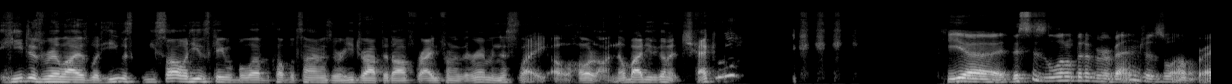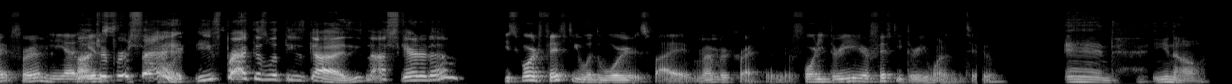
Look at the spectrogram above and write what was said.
he just realized what he was. He saw what he was capable of a couple of times, where he dropped it off right in front of the rim, and it's like, oh, hold on, nobody's gonna check me. he uh this is a little bit of revenge as well, right? For him, he had hundred percent. He's practiced with these guys. He's not scared of them. He scored fifty with the Warriors, if I remember correctly, or forty three or fifty three, one of the two. And you know,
